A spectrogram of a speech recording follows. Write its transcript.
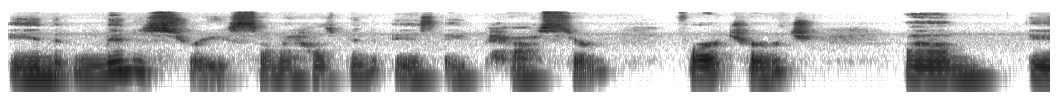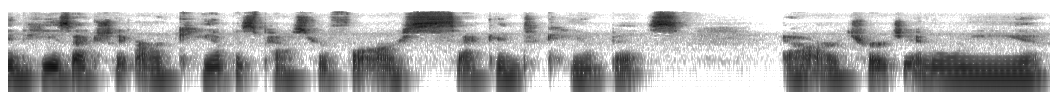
in ministry. So my husband is a pastor for our church. Um, and he's actually our campus pastor for our second campus at our church. And we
